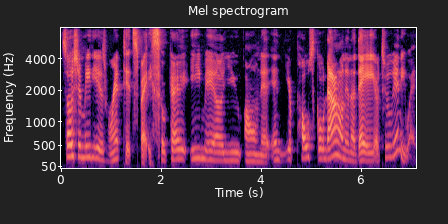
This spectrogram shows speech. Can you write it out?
Social media is rented space, okay? Email, you own it. And your posts go down in a day or two anyway.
